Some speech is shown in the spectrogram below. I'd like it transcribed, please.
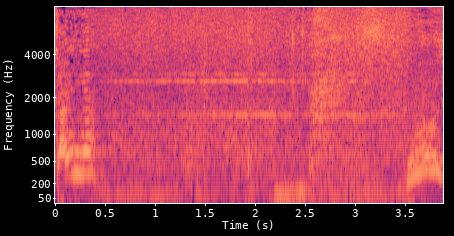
ใจเงี้ยเฮ้ย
